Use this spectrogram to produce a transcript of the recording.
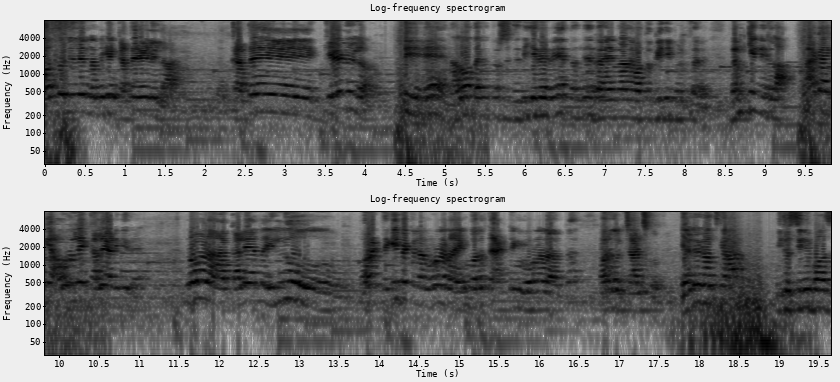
ಬಂದು ನೀವೇ ನಮಗೆ ಕತೆ ಹೇಳಿಲ್ಲ. ಕತೆ ಕೇಳಿಲ್ಲ ನಲವತ್ತೈದು ವರ್ಷ ಜೊತೆಗಿರೇ ತಂದೆ ತಾಯಿನ ಮತ್ತು ಬೀದಿ ಬಿಡ್ತಾರೆ ನಂಬಿಕೆನಿಲ್ಲ. ಹಾಗಾಗಿ ಅವರಲ್ಲೇ ಕಲೆ ಅಡಗಿದೆ. ನೋಡೋಣ, ಆ ಕಲೆಯನ್ನ ಇನ್ನೂ ಹೊರಗೆ ತೆಗಿಬೇಕಲ್ಲ, ನೋಡೋಣ, ಹೆಂಗ್ ಬರುತ್ತೆ ಆಕ್ಟಿಂಗ್ ನೋಡೋಣ ಅಂತ ಅವ್ರಿಗೊಂದು ಚಾನ್ಸ್ ಕೊಟ್ವಿ. ಎಲ್ರಿಗೂ ನಮಸ್ಕಾರ. ಇದು ಸಿನಿಮಾಸ್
